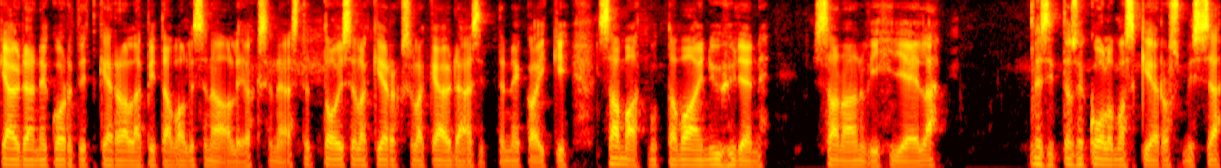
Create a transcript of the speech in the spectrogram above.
käydään ne kortit kerran läpi tavallisena aliaksena, ja sitten toisella kierroksella käydään sitten ne kaikki samat, mutta vain yhden sanan vihjeellä. Ja sitten on se kolmas kierros, missä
